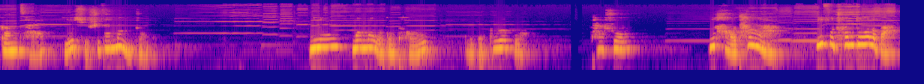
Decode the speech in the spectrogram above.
刚才也许是在梦中。妞摸摸我的头，我的胳膊，她说：“你好烫啊，衣服穿多了吧？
